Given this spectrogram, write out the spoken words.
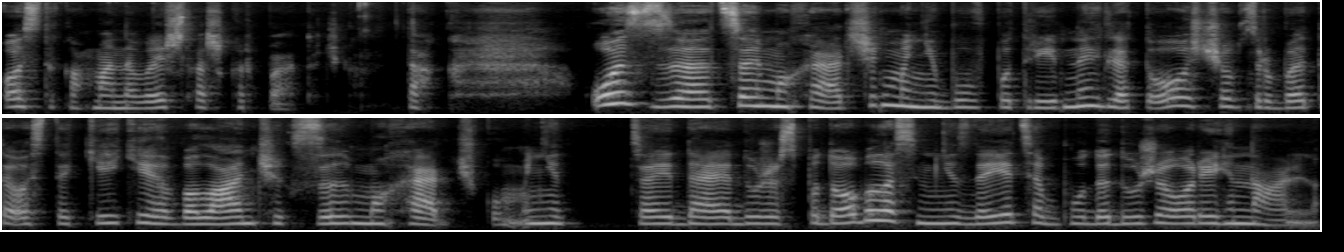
ось така в мене вийшла шкарпеточка. Так, ось е, цей мохерчик мені був потрібний для того, щоб зробити ось такий валанчик з мохерчиком. Мені ця ідея дуже сподобалась, мені здається, буде дуже оригінально.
